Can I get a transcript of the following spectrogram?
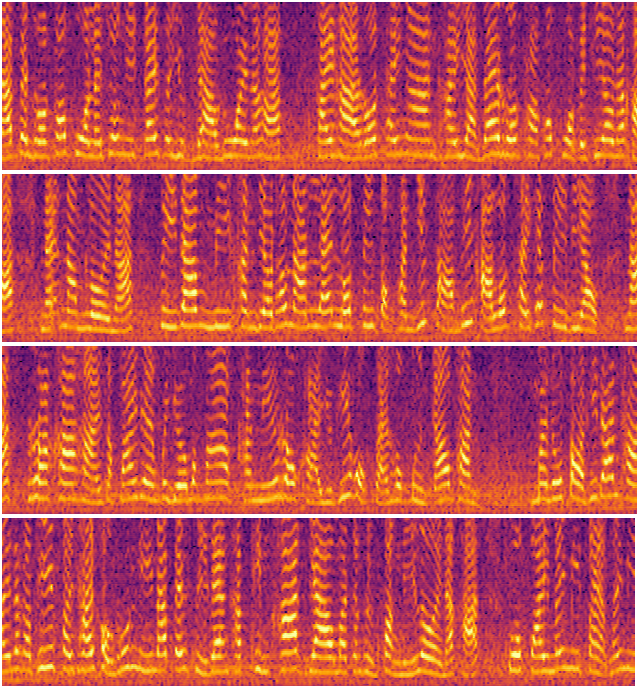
นะ เป็นรถครอบครัวและช่วงนี้ใกล้จะหยุดยาวด้วยนะคะ ใครหารถใช้งาน ใครอยากได้รถพาครอบครัวไปเที่ยวนะคะ แนะนำเลยนะ สีดำมีคันเดียวเท่านั้น และรถปี 2023 พี่ขารถใช้แค่ปีเดียวนะ ราคาหายจากป้ายแดงไปเยอะมากๆ คันนี้เราขายอยู่ที่ 669,000 มาดูต่อที่ด้านท้ายนะคะ พี่ไฟท้ายของรุ่นนี้นะ เป็นสีแดงทับทิมคาดยาวมาจนถึงฝั่งนี้เลยนะคะ ตัวไฟไม่มีแตกไม่มี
